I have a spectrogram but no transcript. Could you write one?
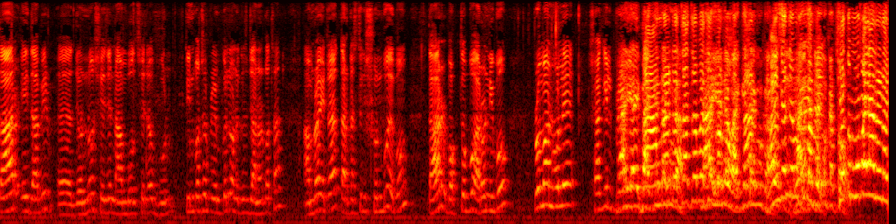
তার এই দাবির জন্য সে যে নাম বলছে এটা ভুল তিন বছর প্রেম করলে অনেক কিছু জানার কথা আমরা এটা তার কাছ থেকে শুনব এবং তার বক্তব্য আরও নিব প্রমাণ হলে শাকিল মোবাইল আনে না,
